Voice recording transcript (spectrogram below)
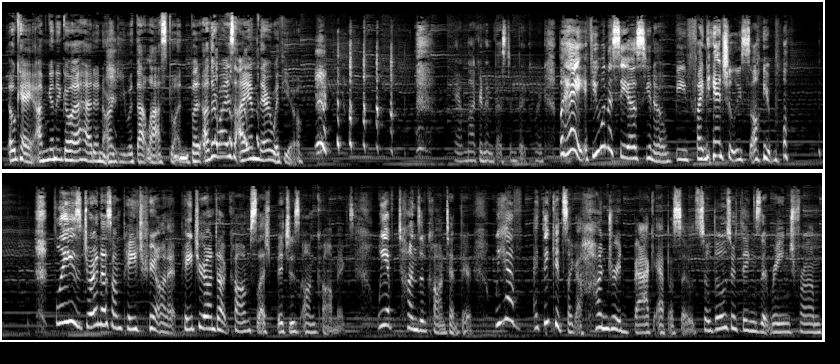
okay, I'm going to go ahead and argue with that last one, but otherwise, I am there with you. I'm not going to invest in Bitcoin. But hey, if you want to see us, you know, be financially soluble, please join us on Patreon at patreon.com slash bitches on comics. We have tons of content there. We have, I think it's like a hundred back episodes. So those are things that range from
